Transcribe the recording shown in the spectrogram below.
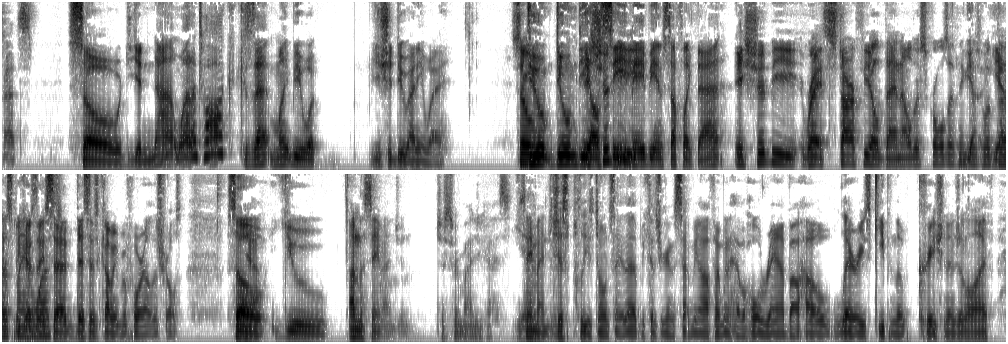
that's So, do you not want to talk cuz that might be what you should do anyway. so Doom Doom DLC be- maybe and stuff like that. It should be right. It's Starfield, then Elder Scrolls. I think Yeah, is what yes, the plan because they said this is coming before Elder Scrolls. So you on the same engine. Just to remind you guys, yeah, same engine. Just please don't say that because you're going to set me off. I'm going to have a whole rant about how Larry's keeping the creation engine alive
